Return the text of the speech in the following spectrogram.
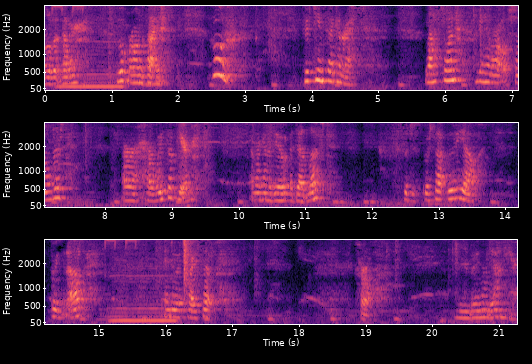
A little bit better. Oop, wrong side. Whew. 15 second rest. Last one, we're gonna have our shoulders, our, our weights up here, and we're gonna do a deadlift. So just push that booty out, bring it up, and do a tricep curl. And then bring them down here.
